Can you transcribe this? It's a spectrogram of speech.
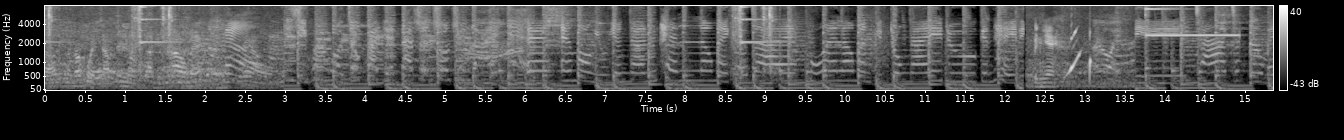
ครับ แล้วก็ก๋วยจั๊บหนึ่งข้าวไหมไม่เอา 你喜欢我就快点大声说出来。เอ๊ะเอ๊ะมองอยู่อย่างนั้นเห็นแล้วไม่เข้าใจมวยแล้วมันผิดตรงไหนดูกันให้ดี เป็นไง อร่อย จากชักดูไม่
